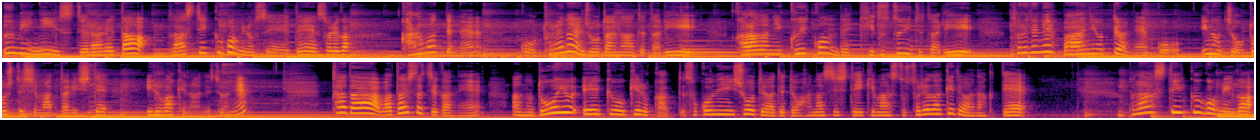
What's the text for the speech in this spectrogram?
海に捨てられたプラスチックごみのせいでそれが絡まってねこう取れない状態になってたり体に食い込んで傷ついてたりそれでね場合によってはねこう命を落としてしまったりしているわけなんですよね。ただ私たちがねあのどういう影響を受けるかってそこに焦点を当ててお話ししていきますとそれだけではなくてプラスチックごみが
